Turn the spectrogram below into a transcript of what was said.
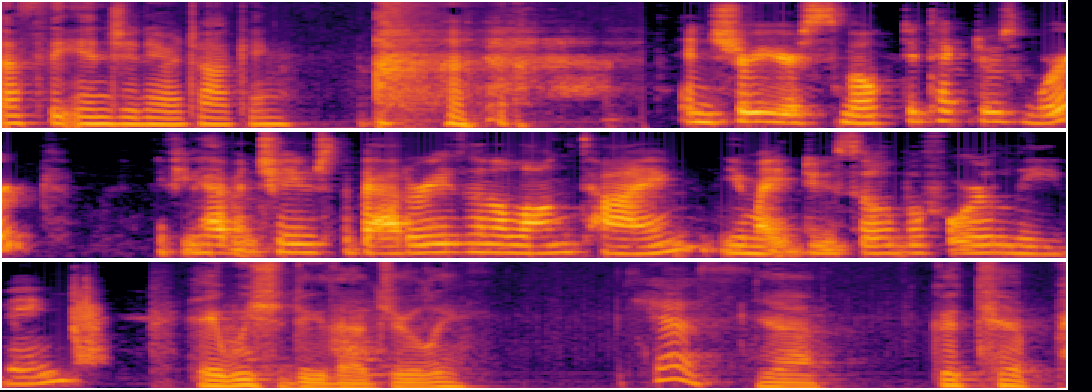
That's the engineer talking. Ensure your smoke detectors work if you haven't changed the batteries in a long time, you might do so before leaving. Hey, we should do that, Julie. Yes. Yeah. Good tip.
